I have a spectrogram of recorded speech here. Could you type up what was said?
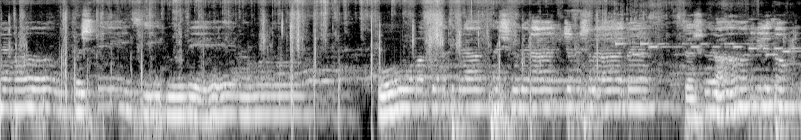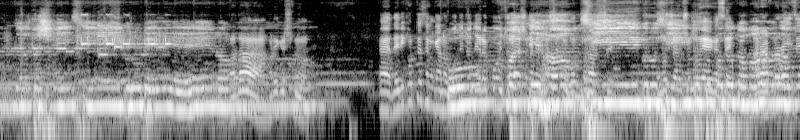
যেন কৃষ্ণে শ্রীগুরুবে নমঃ ওম অজ্ঞানতিক্রান্তশূলনাঞ্জনশলাকয়া চষ্কুরান্মিলিতম যেন তস্मै শ্রীগুরুবে নমঃ দাদা হরে কৃষ্ণ। হ্যাঁ দেরি করতেছেন কেন প্রতিটা যে এরকম চলে আসেন অনুষ্ঠান শুরু হয়ে গেছে আর আপনারা এই যে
